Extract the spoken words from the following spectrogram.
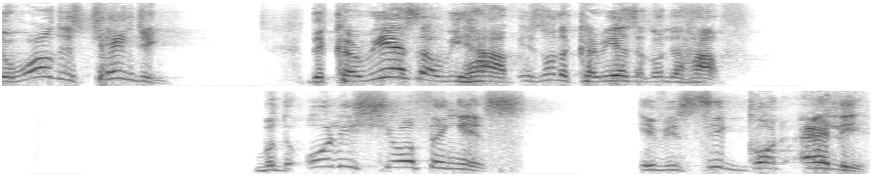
The world is changing. The careers that we have is not the careers we're going to have. But the only sure thing is, if you seek God early,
